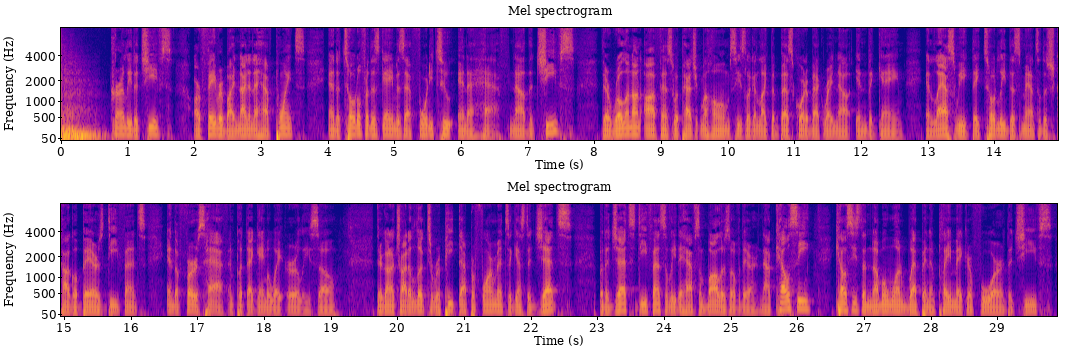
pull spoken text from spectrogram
Currently, the Chiefs are favored by nine and a half points, and the total for this game is at 42 and a half. Now, the Chiefs, they're rolling on offense with Patrick Mahomes. He's looking like the best quarterback right now in the game. And last week, they totally dismantled the Chicago Bears defense in the first half and put that game away early. So they're going to try to look to repeat that performance against the Jets. But the Jets defensively, they have some ballers over there. Now, Kelce, Kelce's the number one weapon and playmaker for the Chiefs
